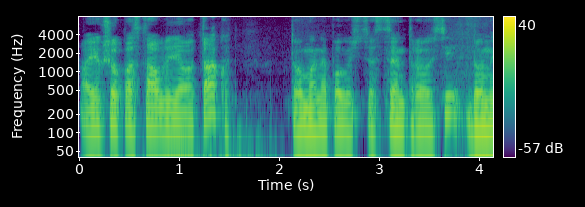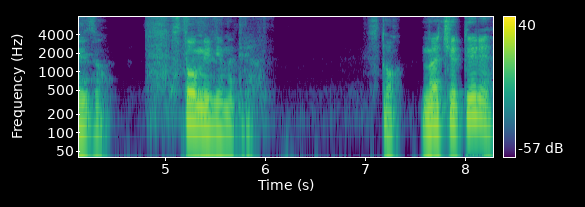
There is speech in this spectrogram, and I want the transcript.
А якщо поставлю я отак, от, то в мене вийде з центра осі донизу 100 мм. 100. На 4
